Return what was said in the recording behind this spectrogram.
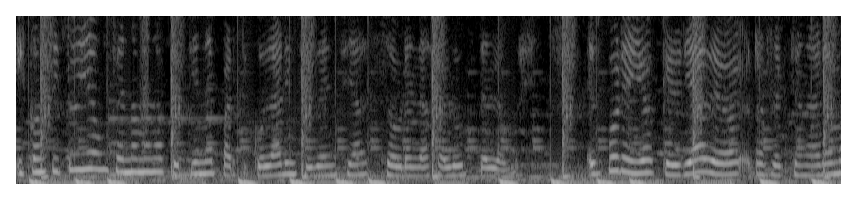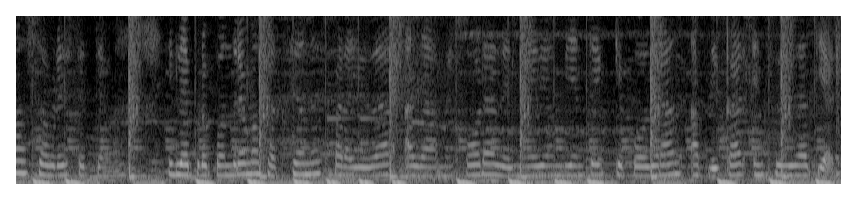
y constituye un fenómeno que tiene particular incidencia sobre la salud del hombre. Es por ello que el día de hoy reflexionaremos sobre este tema y le propondremos acciones para ayudar a la mejora del medio ambiente que podrán aplicar en su vida diaria.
